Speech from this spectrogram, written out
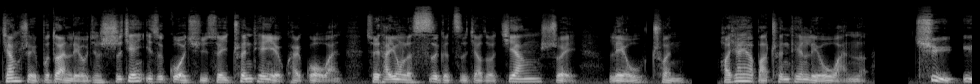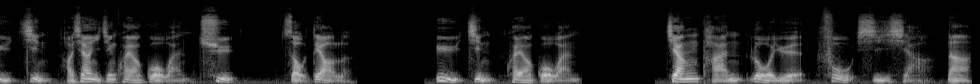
江水不断流，就是时间一直过去，所以春天也快过完，所以他用了四个字，叫做“江水流春”，好像要把春天流完了。去欲尽，好像已经快要过完，去走掉了。欲尽，快要过完。江潭落月复西斜，那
